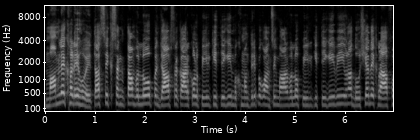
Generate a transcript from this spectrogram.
ਮਾਮਲੇ ਖੜੇ ਹੋਏ, ਤਾਂ ਸਿੱਖ ਸੰਗਤਾਂ ਵੱਲੋਂ ਪੰਜਾਬ ਸਰਕਾਰ ਕੋਲ ਅਪੀਲ ਕੀਤੀ ਗਈ। ਮੁੱਖ ਮੰਤਰੀ ਭਗਵੰਤ ਸਿੰਘ ਮਾਨ ਵੱਲੋਂ ਅਪੀਲ ਕੀਤੀ ਗਈ ਵੀ ਉਹਨਾਂ ਦੋਸ਼ੀਆਂ ਦੇ ਖਿਲਾਫ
